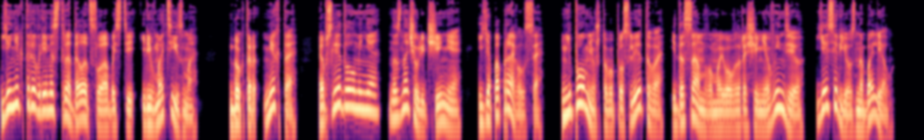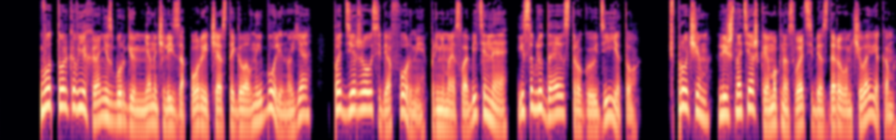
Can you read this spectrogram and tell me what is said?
я некоторое время страдал от слабости и ревматизма. Доктор Мехта обследовал меня, назначил лечение, и я поправился. Не помню, чтобы после этого и до самого моего возвращения в Индию я серьезно болел. Вот только в Йоханнесбурге у меня начались запоры и частые головные боли, но я поддерживал себя в форме, принимая слабительное и соблюдая строгую диету. Впрочем, лишь натяжкой я мог назвать себя здоровым человеком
